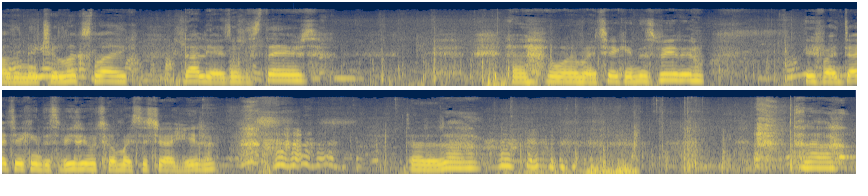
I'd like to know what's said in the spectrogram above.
How the nature looks like. Dahlia is on the stairs. Uh, why am I taking this video? If I die taking this video, tell my sister I hate her. da da da. Ta-da.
